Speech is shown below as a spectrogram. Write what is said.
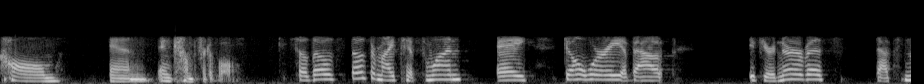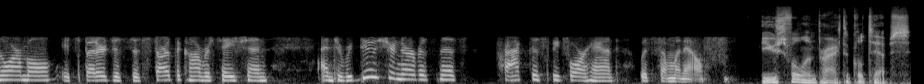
calm and, and comfortable. So those, those are my tips. One, A, don't worry about if you're nervous. That's normal. It's better just to start the conversation and to reduce your nervousness, practice beforehand with someone else. Useful and practical tips.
